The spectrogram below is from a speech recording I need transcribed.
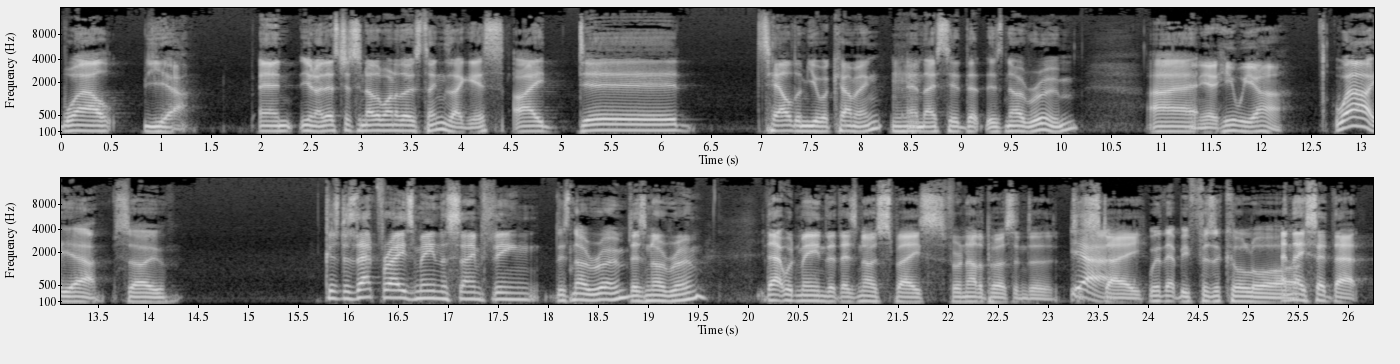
Well, yeah. And you know, that's just another one of those things, I guess. I did tell them you were coming and they said that there's no room. Uh, And yet here we are. well, yeah. So Because does that phrase mean the same thing? there's no room. There's no room. That would mean that there's no space for another person to, to yeah. stay. Whether that be physical or And they said that.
